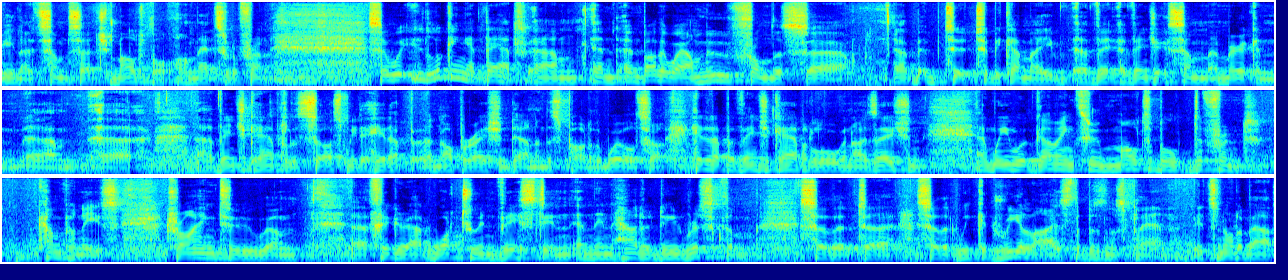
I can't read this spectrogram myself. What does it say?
you know some such multiple on that sort of front. So we're looking at that, um, and and by the way, I'll move from this uh, uh, to, to become a, a, venture. Some American um, uh, venture capitalists asked me to head up an operation down in this part of the world, so I headed up a venture capital organization, and we were going through multiple different companies trying to um, uh, figure out what to invest in and then how to de-risk them so that uh, so that we could realize the business plan. It's not about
